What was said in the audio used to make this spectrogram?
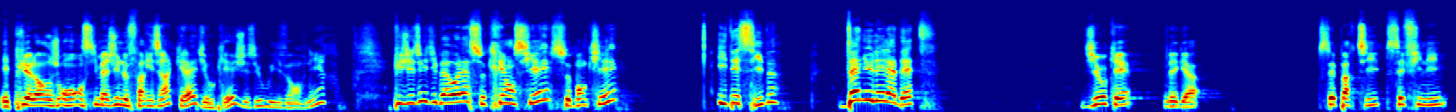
Et puis alors on, s'imagine le pharisien qui est là, il dit ok Jésus où il veut en venir. puis Jésus dit ben voilà ce créancier, ce banquier, il décide d'annuler la dette. Dit ok, les gars, c'est parti, c'est fini,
